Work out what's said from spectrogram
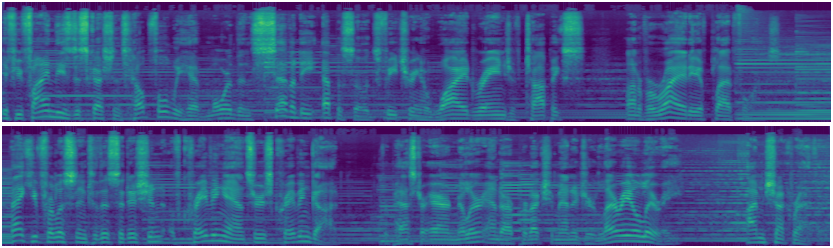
If you find these discussions helpful, we have more than 70 episodes featuring a wide range of topics on a variety of platforms. Thank you for listening to this edition of Craving Answers, Craving God. For Pastor Aaron Mueller and our production manager, Larry O'Leary, I'm Chuck Rathert.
